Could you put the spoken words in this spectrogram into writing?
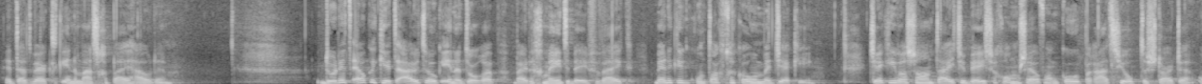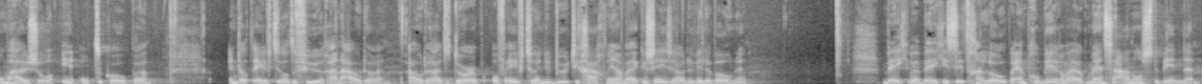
Het daadwerkelijk in de maatschappij houden. Door dit elke keer te uiten, ook in het dorp, bij de gemeente Beverwijk, ben ik in contact gekomen met Jackie. Jackie was al een tijdje bezig om zelf een coöperatie op te starten, om huizen op te kopen. En dat eventueel te vuren aan ouderen. Ouderen uit het dorp of eventueel in de buurt die graag weer aan Wijkerzee zouden willen wonen. Beetje bij beetje is dit gaan lopen en proberen wij ook mensen aan ons te binden.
